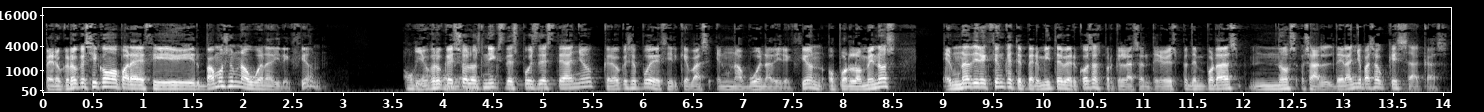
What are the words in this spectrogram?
Pero creo que sí como para decir, vamos en una buena dirección. Obvio, yo creo que obvio. eso los Knicks después de este año creo que se puede decir que vas en una buena dirección o por lo menos en una dirección que te permite ver cosas porque en las anteriores temporadas no, o sea, del año pasado ¿qué sacas?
